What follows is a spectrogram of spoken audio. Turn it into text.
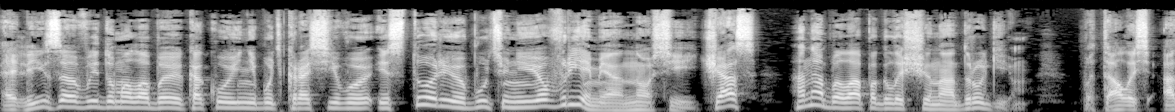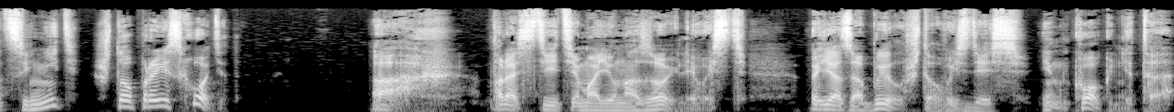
Лиза выдумала бы какую-нибудь красивую историю, будь у нее время, но сейчас она была поглощена другим. Пыталась оценить, что происходит. «Ах, простите мою назойливость. Я забыл, что вы здесь инкогнито».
